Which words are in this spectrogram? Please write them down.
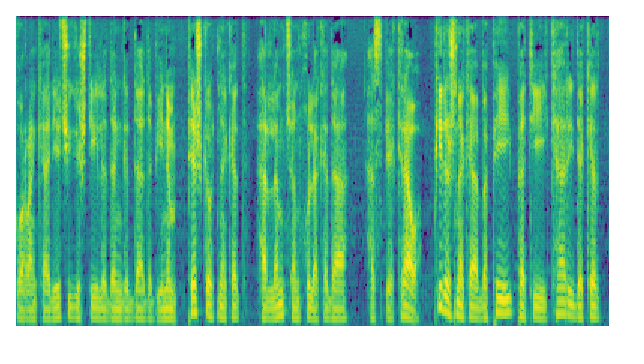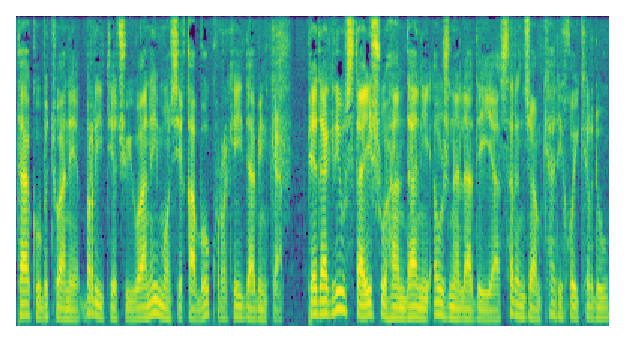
گۆڕانکاریەکی گشتی لە دەنگتدا دەبینم پێش کەوتنەکەت هەر لەم چەند خولەکەدا هەست پێ کراوە پیرەژنەکە بە پێی پەتی کاری دەکرد تاکو بتوانێ بڕی تێچووی وانەی مۆسیقا بۆ کوڕەکەی دابین بکات. پێداگری و ستایش و هاندانی ئەو ژنە لادێیە سەرەنجام کاری خۆی کرد و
